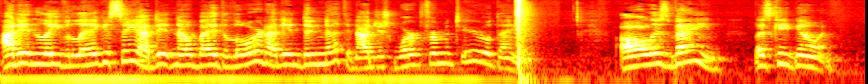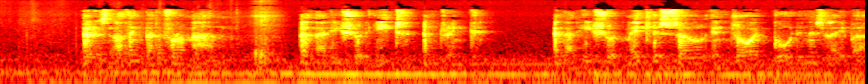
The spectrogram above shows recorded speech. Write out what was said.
I didn't leave a legacy. I didn't obey the Lord. I didn't do nothing. I just worked for material things. All is vain. Let's keep going. There is nothing better for a man than that he should eat and drink, and that he should make his soul enjoy good in his labor.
